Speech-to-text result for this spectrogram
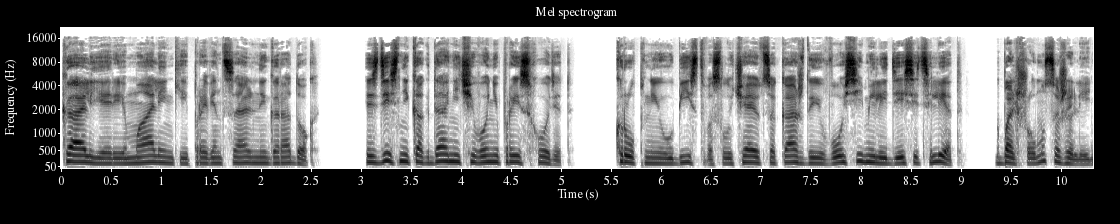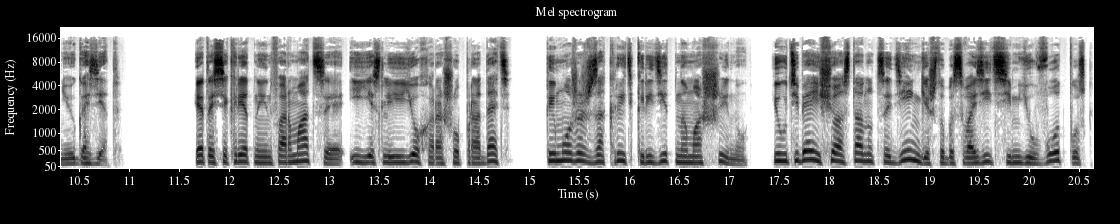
Кальери — маленький провинциальный городок. Здесь никогда ничего не происходит. Крупные убийства случаются каждые 8 или 10 лет, к большому сожалению газет. Это секретная информация, и если ее хорошо продать, ты можешь закрыть кредит на машину, и у тебя еще останутся деньги, чтобы свозить семью в отпуск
